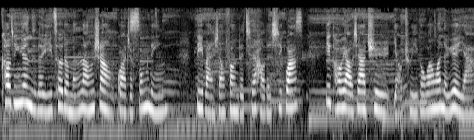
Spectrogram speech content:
靠近院子的一侧的门廊上挂着风铃，地板上放着切好的西瓜，一口咬下去，咬出一个弯弯的月牙。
